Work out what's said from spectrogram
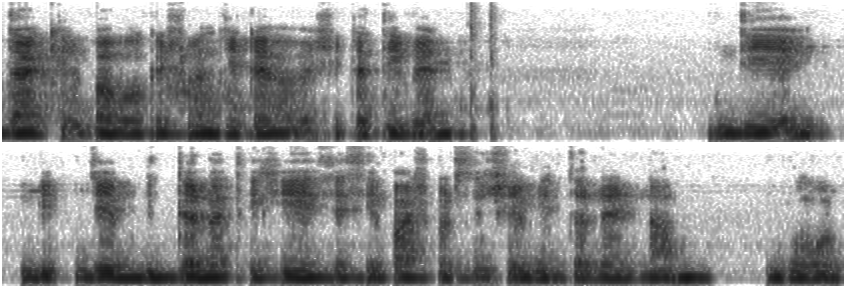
দাখিল বা ভোকেশনাল যেটা হবে সেটা দিবেন। দিয়ে যে বিদ্যালয় থেকে এসএসসি পাস করছেন সেই বিদ্যালয়ের নাম বোর্ড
